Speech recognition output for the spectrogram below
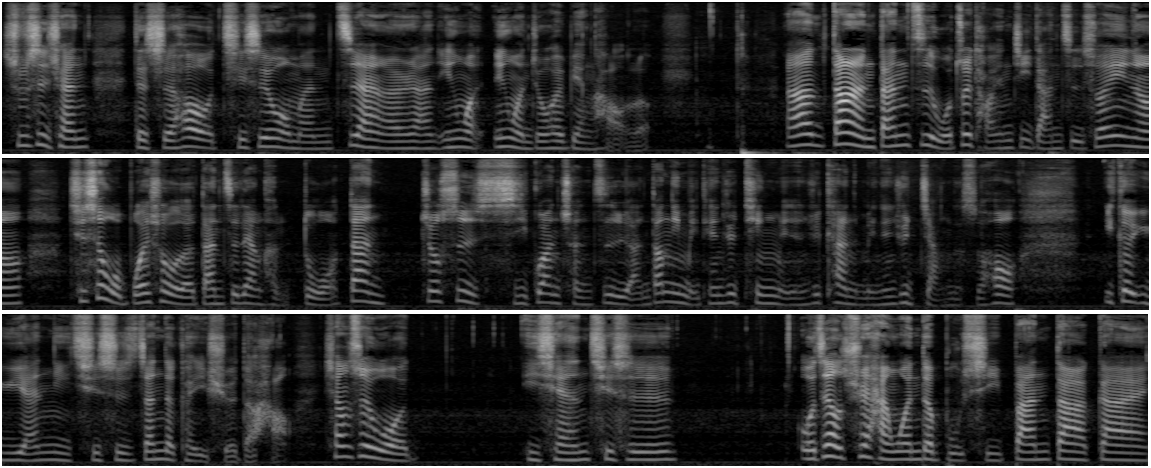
舒适圈的时候，其实我们自然而然英文英文就会变好了。然后当然单字，我最讨厌记单字，所以呢，其实我不会说我的单字量很多，但就是习惯成自然。当你每天去听、每天去看、每天去讲的时候，一个语言你其实真的可以学得好。像是我以前其实。我只有去韩文的补习班，大概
